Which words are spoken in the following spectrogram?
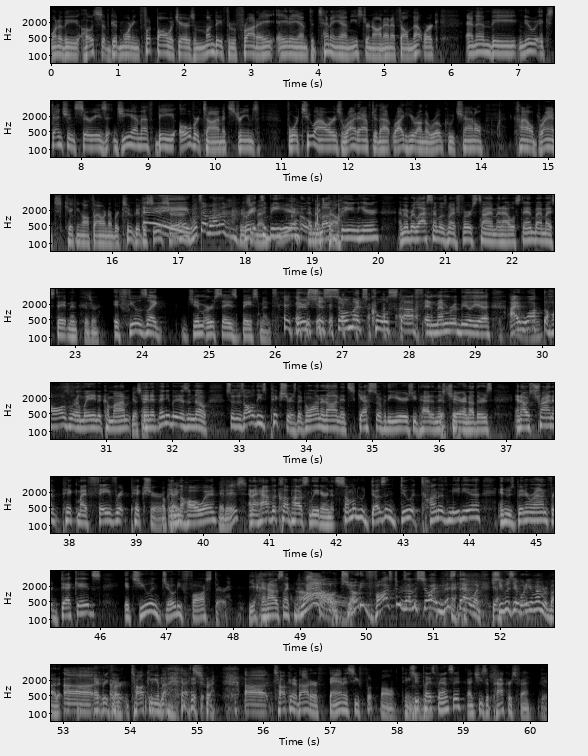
one of the hosts of Good Morning Football, which airs Monday through Friday, 8 a.m. to 10 a.m. Eastern on NFL Network. And then the new extension series, GMFB Overtime. It streams for two hours right after that, right here on the Roku channel. Kyle Brandt kicking off hour number two. Good to see you, sir. Hey, what's up, brother? Good Great to you, be here. Yo. I Thanks, love pal. being here. I remember last time was my first time, and I will stand by my statement. Yes, sir. It feels like Jim Irsay's basement. There's just so much cool stuff and memorabilia. I walk the halls when I'm waiting to come on. Yes, sir. and if anybody doesn't know, so there's all these pictures that go on and on. It's guests over the years you've had in this chair and others. And I was trying to pick my favorite picture Okay. in the hallway. It is? And I have the clubhouse leader, and it's someone who doesn't do a ton of media and who's been around for decades. It's you and Jodie Foster. Yeah. And I was like, wow, Jodie Foster was on the show. I missed that one. She was here. What do you remember about it? Uh, Everything. talking about that's right. Uh, talking about her fantasy football team. she plays fantasy? and she's a Packers fan. Yeah.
